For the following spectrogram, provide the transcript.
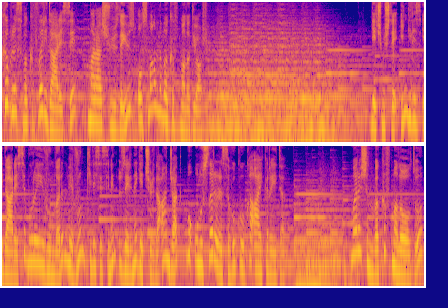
Kıbrıs Vakıflar İdaresi, Maraş %100 Osmanlı vakıf malı diyor. Geçmişte İngiliz idaresi burayı Rumların ve Rum Kilisesi'nin üzerine geçirdi ancak bu uluslararası hukuka aykırıydı. Maraş'ın vakıf malı olduğu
